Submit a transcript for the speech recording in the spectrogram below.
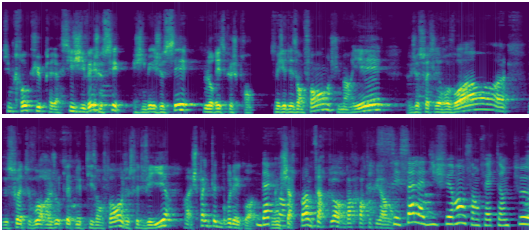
qui me préoccupe. C'est-à-dire si j'y vais, je sais, j'y vais, je sais le risque que je prends. Mais j'ai des enfants, je suis marié, je souhaite les revoir, je souhaite voir un jour peut-être mes petits enfants, je souhaite vieillir. Je suis pas une tête brûlée, quoi. D'accord. Donc je cherche pas à me faire peur par- particulièrement. C'est ça la différence en fait, un peu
